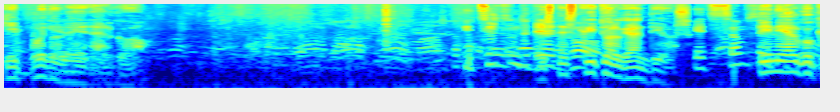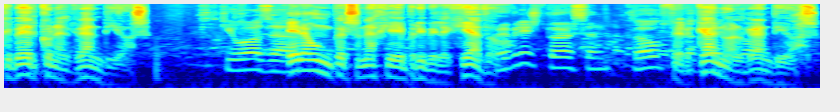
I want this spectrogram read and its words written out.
Aquí puedo leer algo. Está escrito al gran dios. Tiene algo que ver con el gran dios. Era un personaje privilegiado, cercano al gran dios.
